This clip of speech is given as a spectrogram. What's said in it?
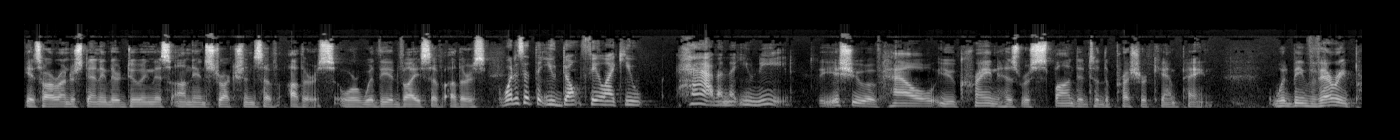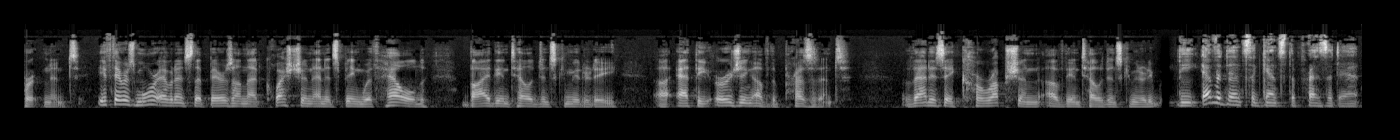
it's our understanding they're doing this on the instructions of others or with the advice of others. What is it that you don't feel like you have and that you need? The issue of how Ukraine has responded to the pressure campaign would be very pertinent. If there is more evidence that bears on that question and it's being withheld by the intelligence community uh, at the urging of the president, that is a corruption of the intelligence community. The evidence against the president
